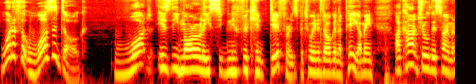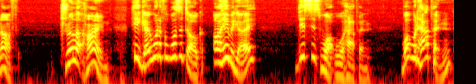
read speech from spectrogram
What if it was a dog? What is the morally significant difference between a dog and a pig? I mean, I can't drill this home enough. Drill it home. Here you go. What if it was a dog? Oh, here we go. This is what will happen. What would happen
